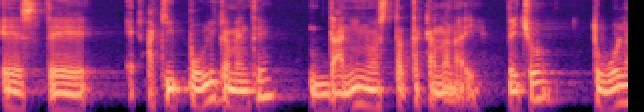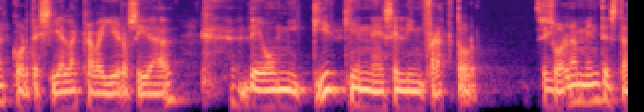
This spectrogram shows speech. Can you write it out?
este, aquí públicamente Dani no está atacando a nadie. De hecho, tuvo la cortesía, la caballerosidad de omitir quién es el infractor. Solamente está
